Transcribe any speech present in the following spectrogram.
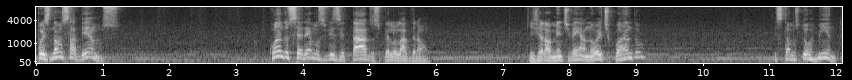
pois não sabemos quando seremos visitados pelo ladrão, que geralmente vem à noite quando estamos dormindo,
